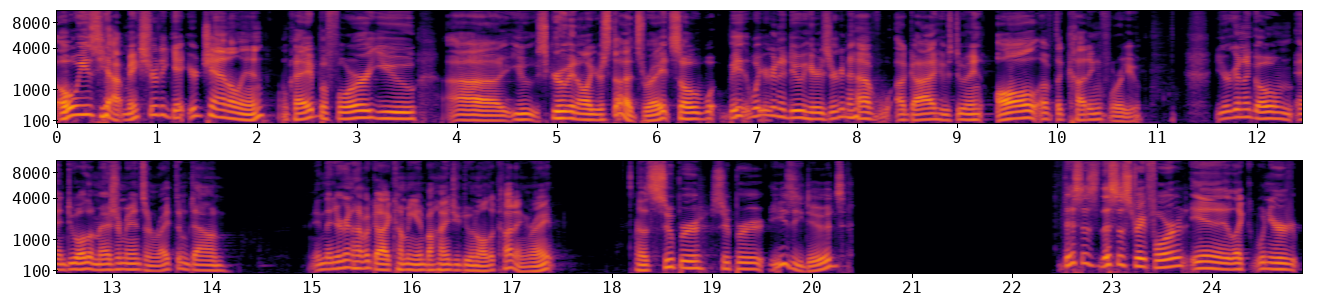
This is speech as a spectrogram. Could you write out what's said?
always yeah make sure to get your channel in okay before you uh you screw in all your studs right so what, what you're going to do here is you're going to have a guy who's doing all of the cutting for you you're going to go and do all the measurements and write them down and then you're going to have a guy coming in behind you doing all the cutting right that's super super easy dudes this is this is straightforward in like when you're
